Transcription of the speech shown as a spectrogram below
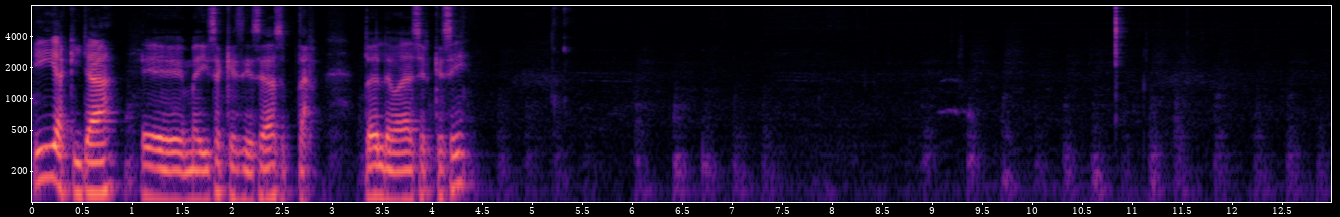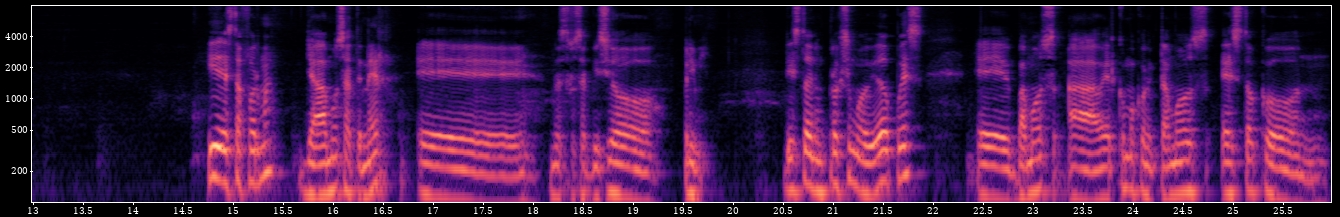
Y aquí ya eh, me dice que sí desea aceptar. Entonces le voy a decir que sí. Y de esta forma ya vamos a tener eh, nuestro servicio Primi. Listo, en un próximo video pues eh, vamos a ver cómo conectamos esto con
